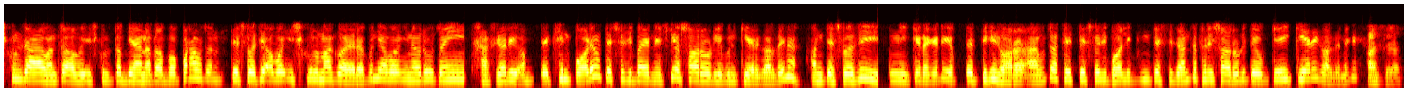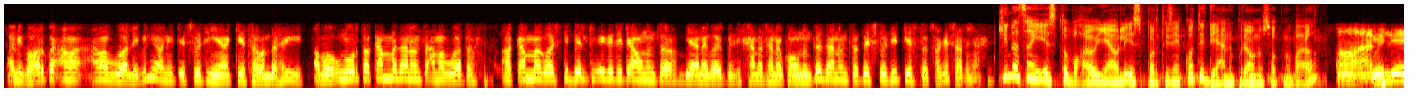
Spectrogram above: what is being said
स्कुल जा भन्छ अब स्कुल त बिहान त अब पठाउँछन् त्यसपछि अब स्कुलमा गएर पनि अब यिनीहरू चाहिँ खास गरी अब एकछिन पढ्यो त्यसपछि बाहिर निस्क्यो। सरहरूले पनि केयर गर्दैन। अनि त्यसपछि केटाकेटी यत्तिकै घर आउँछ त्यसपछि भोलि पनि त्यस्तै जान्छ। फेरि सरहरूले त्यो केही केयरै गर्दैन कि? अनि घरको आमा आमा बुवाले पनि अनि त्यसपछि यहाँ के छ भन्दाखेरि अब उनीहरू त काममा जानुहुन्छ आमा बुवा त काममा गएपछि बेलुकी एकैचोटि आउनुहुन्छ बिहान गएपछि खानासाना खुवाउनुहुन्छ जानुहुन्छ त्यसपछि त्यस्तो छ कि सर यहाँ? किन चाहिँ यस्तो भयो? यहाँले यसप्रति चाहिँ कति ध्यान पुर्याउन सक्नुभयो? हामीले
